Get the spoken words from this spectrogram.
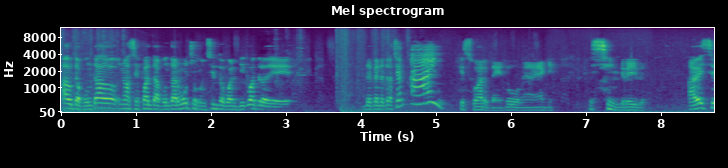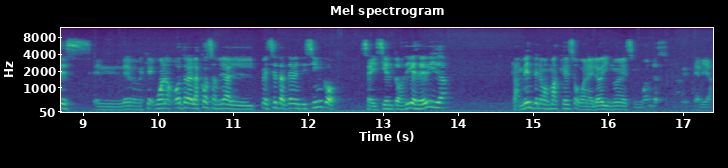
auto apuntado. No hace falta apuntar mucho con 144 de, de penetración. ¡Ay! ¡Qué suerte que tuvo! aquí. Es increíble. A veces el RNG... Bueno, otra de las cosas, mira, el PZT-25, 610 de vida. También tenemos más que eso. Bueno, el OI 950 es una bestialidad.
